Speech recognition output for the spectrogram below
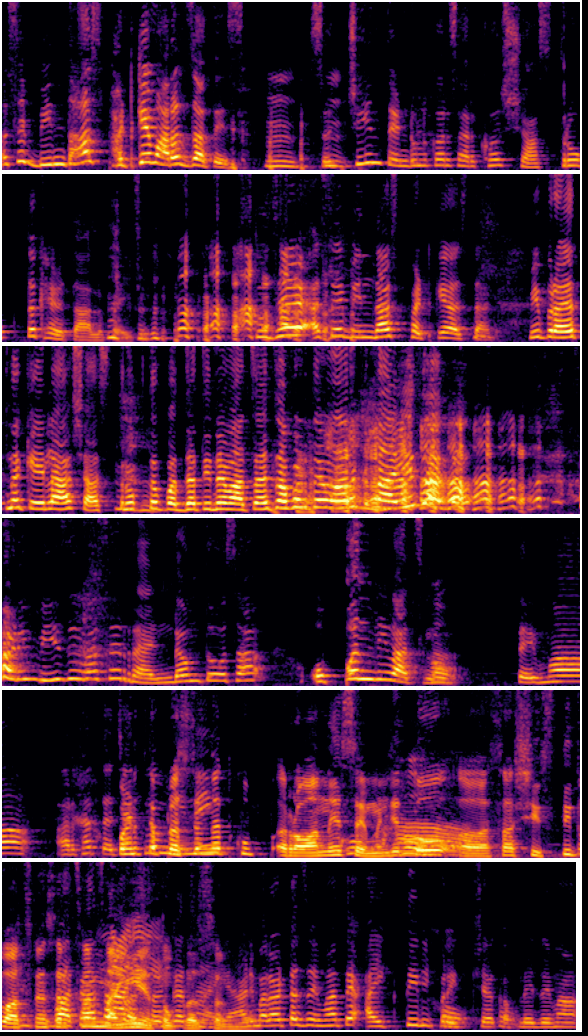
असे बिनधास्त फटके मारत जातेस. सचिन तेंडुलकर सारखं शास्त्रोक्त खेळता आलं पाहिजे. तुझे असे बिनधास्त फटके असतात. मी प्रयत्न केला शास्त्रोक्त पद्धतीने वाचायचा पण ते वर्क नाही झालं. आणि मी जेव्हा असे रॅन्डम तो असा ओपनली वाचला तेव्हा अर्थात पण त्या प्रसंगात खूप रॉनेस आहे. म्हणजे तो असा शिस्तीत वाचण्यासारखा वाचण्याचा नाहीये तो. प्रसंग. आणि मला वाटतं जेव्हा ते ऐकतील प्रेक्षक आपले जेव्हा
